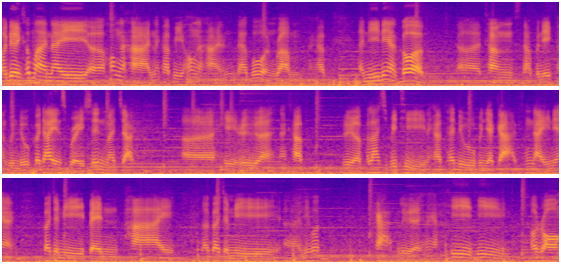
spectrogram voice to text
พอเดินเข้ามาในห้องอาหารนะครับมีห้องอาหาร b a b b l and Rum นะครับอันนี้เนี่ยก็ทางสถาปนิกทางคุณดุ๊กก็ได้อินสปิเรชันมาจากเหเรือนะครับเรือพระราชพิธีนะครับถ้าดูบรรยากาศข้างในเนี่ยก็จะมีเป็นพาย แล้วก็จะมีเอ่อเรียกว่ากาบเรือใช่ไหมครับที่ที่เขาร้อง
